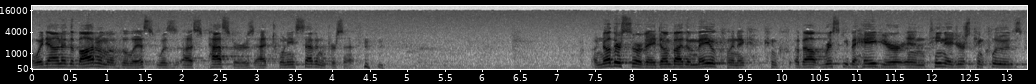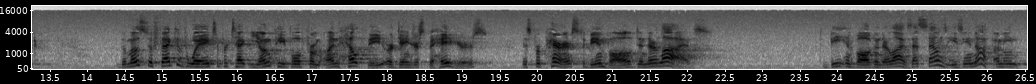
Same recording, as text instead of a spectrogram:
Way down at the bottom of the list was us pastors at 27%. Another survey done by the Mayo Clinic about risky behavior in teenagers concludes the most effective way to protect young people from unhealthy or dangerous behaviors is for parents to be involved in their lives to be involved in their lives. That sounds easy enough. I mean,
